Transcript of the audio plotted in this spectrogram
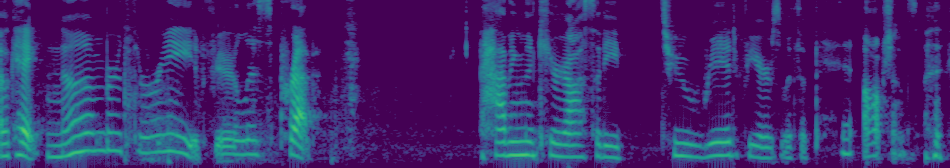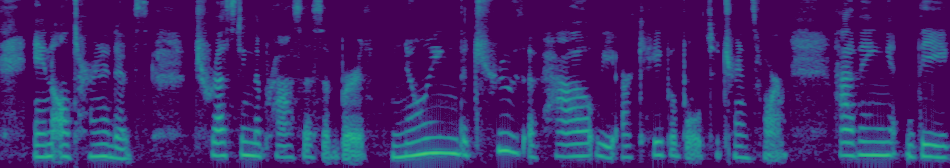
Okay, number three, fearless prep. Having the curiosity to rid fears with the options and alternatives, trusting the process of birth, knowing the truth of how we are capable to transform, having the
